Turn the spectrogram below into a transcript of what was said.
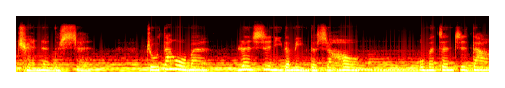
全人的神。主，当我们认识你的名的时候，我们真知道，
